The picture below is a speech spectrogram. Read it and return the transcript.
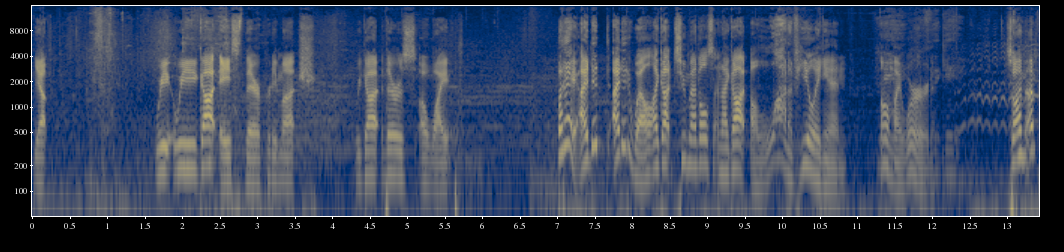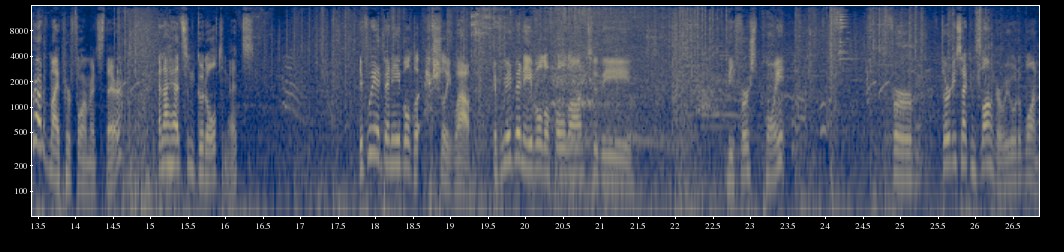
Yep. We we got ace there pretty much. We got there's a wipe. But hey, I did I did well. I got two medals and I got a lot of healing in. Oh my word. So I'm I'm proud of my performance there. And I had some good ultimates. If we had been able to actually wow, if we had been able to hold on to the the first point for 30 seconds longer, we would have won.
